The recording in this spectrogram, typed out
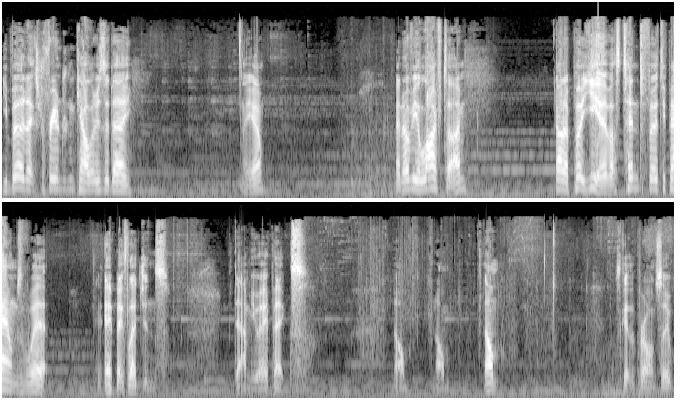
you burn an extra 300 calories a day. There you go. And over your lifetime, no, no, per year, that's 10 to 30 pounds of weight. Apex Legends. Damn you, Apex. Nom, nom, nom. Let's get the prawn suit.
